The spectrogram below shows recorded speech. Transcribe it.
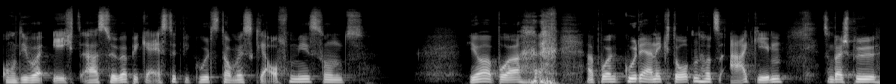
und ich war echt auch selber begeistert, wie gut es damals gelaufen ist und ja, ein paar, ein paar gute Anekdoten hat es auch gegeben. Zum Beispiel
